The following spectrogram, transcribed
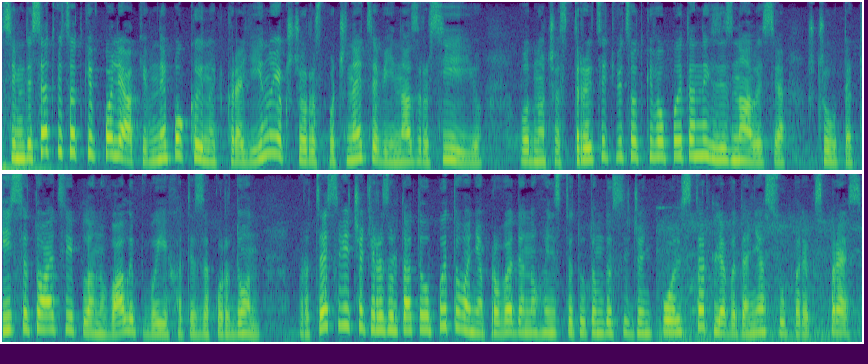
70% поляків не покинуть країну, якщо розпочнеться війна з Росією. Водночас 30% опитаних зізналися, що у такій ситуації планували б виїхати за кордон. Про це свідчать результати опитування, проведеного інститутом досліджень Польстер для видання Суперекспрес.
